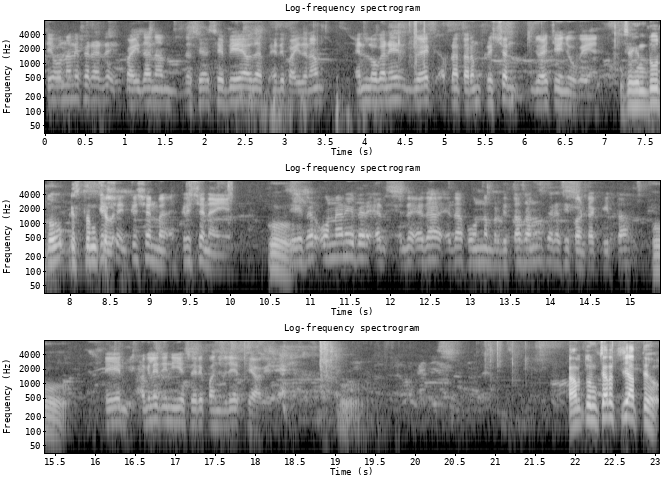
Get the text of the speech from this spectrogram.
ਤੇ ਉਹਨਾਂ ਨੇ ਫਿਰ ਇਹਦੇ ਭਾਈ ਦਾ ਨਾਮ ਦੱਸਿਆ ਸੇਬੇ ਹੈ ਉਹਦਾ ਇਹਦੇ ਭਾਈ ਦਾ ਨਾਮ। ਇਹਨਾਂ ਲੋਕਾਂ ਨੇ ਜੋ ਹੈ ਆਪਣਾ ਧਰਮ ਕ੍ਰਿਸਚਨ ਜੋ ਹੈ ਚੇਂਜ ਹੋ ਗਏ ਹੈ। ਜੇ ਹਿੰਦੂ ਤੋਂ ਇਸਤਮ ਚਲੇ? ਕ੍ਰਿਸਚਨ ਕ੍ਰਿਸਚਨ ਹੈ। ਇਹ ਤੇ ਫਿਰ ਉਹਨਾਂ ਨੇ ਫਿਰ ਇਹਦਾ ਇਹਦਾ ਫੋਨ ਨੰਬਰ ਦਿੱਤਾ ਸਾਨੂੰ ਫਿਰ ਅਸੀਂ ਕੰਟੈਕਟ ਕੀਤਾ। ਤੇ ਅਗਲੇ ਦਿਨ ਹੀ ਸਵੇਰੇ 5 ਵਜੇ ਇੱਥੇ ਆ ਗਏ। अब तुम चर्च जाते हो।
